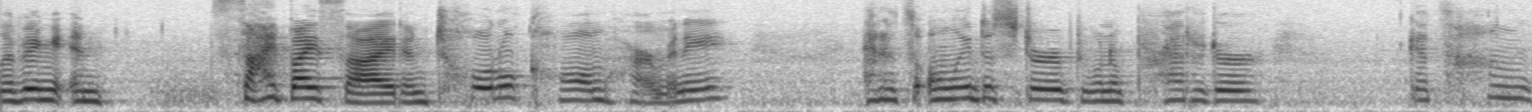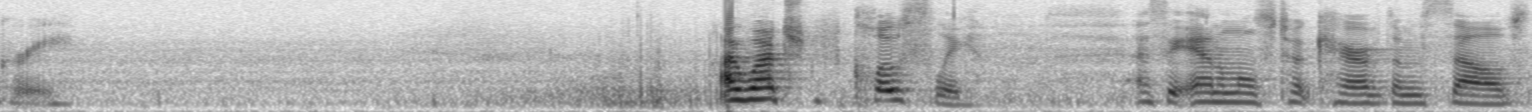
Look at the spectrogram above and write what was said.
living in side by side in total calm harmony, and it's only disturbed when a predator gets hungry. I watched closely as the animals took care of themselves,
